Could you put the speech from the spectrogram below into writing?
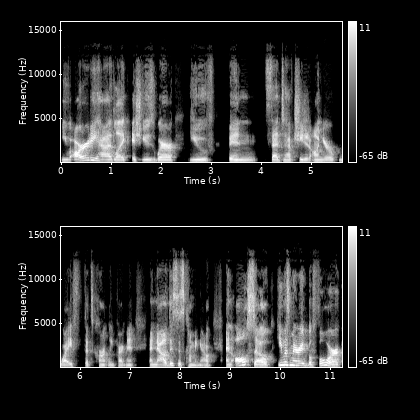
you've already had like issues where you've been said to have cheated on your wife that's currently pregnant and now this is coming out and also he was married before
